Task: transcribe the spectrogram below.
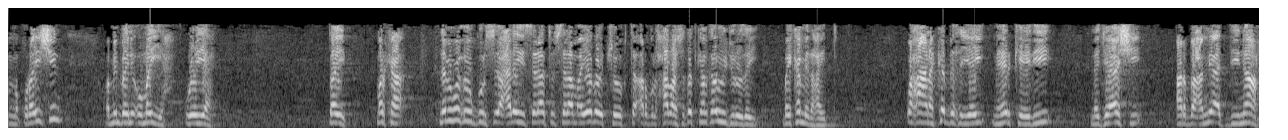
min qurayshin waa min bani umaya weeyaan ayib marka nebigu wuxuu guursaday calayhi salaatu wasalaam ayadoo joogta ardulxabasha dadka halkaa u hijrooday bay ka mid ahayd waxaana ka bixiyey meherkeedii najaashi arbacmi'at dinaar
